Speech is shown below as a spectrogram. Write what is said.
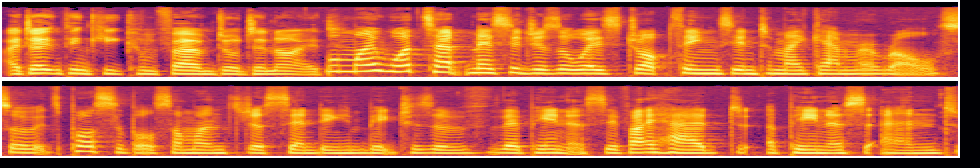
I don't think he confirmed or denied. Well, my WhatsApp messages always drop things into my camera roll, so it's possible someone's just sending him pictures of their penis. If I had a penis and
